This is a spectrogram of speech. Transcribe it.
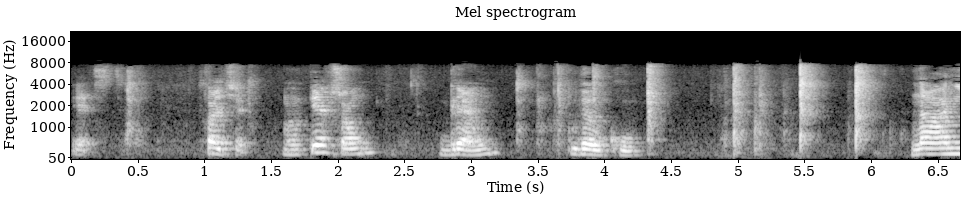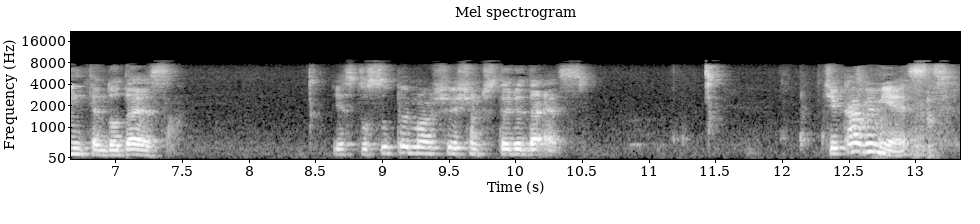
Jest. Słuchajcie, mam pierwszą grę w pudełku na Nintendo DS. Jest to Super Mario 64 DS. Ciekawym jest,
